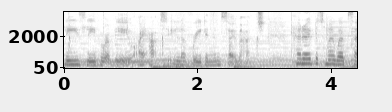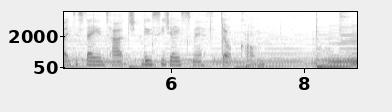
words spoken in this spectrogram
please leave a review. I absolutely love reading them so much. Head over to my website to stay in touch, lucyjsmith.com.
